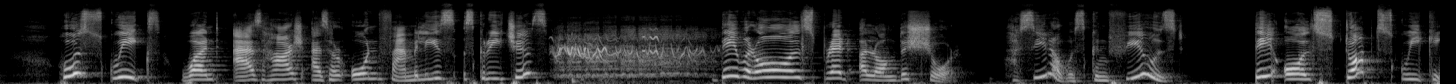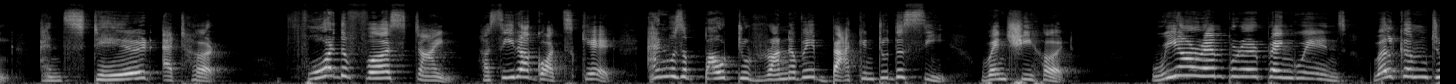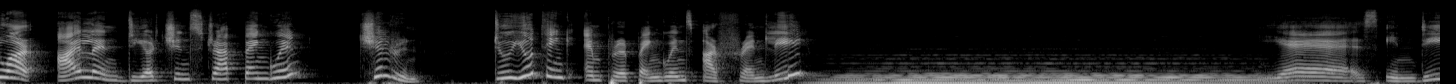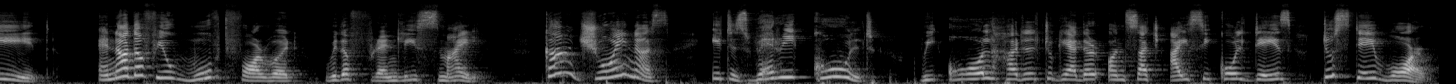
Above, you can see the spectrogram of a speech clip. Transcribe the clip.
whose squeaks weren't as harsh as her own family's screeches. They were all spread along the shore. Hasira was confused. They all stopped squeaking and stared at her. For the first time, Hasira got scared and was about to run away back into the sea when she heard, We are Emperor Penguins. Welcome to our island, dear Chinstrap Penguin. Children, do you think Emperor Penguins are friendly? Yes, indeed. Another few moved forward with a friendly smile. Come join us. It is very cold. We all huddle together on such icy cold days to stay warm.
